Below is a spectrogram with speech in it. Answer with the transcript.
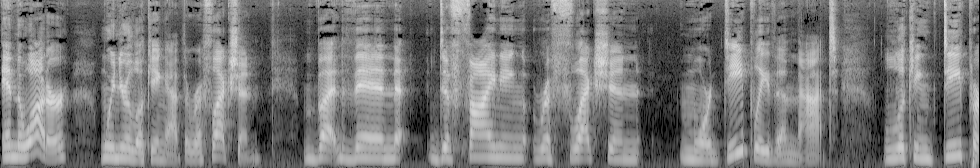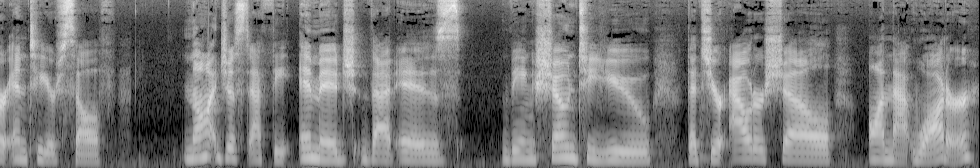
in the water when you're looking at the reflection. But then defining reflection more deeply than that looking deeper into yourself, not just at the image that is being shown to you, that's your outer shell on that water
